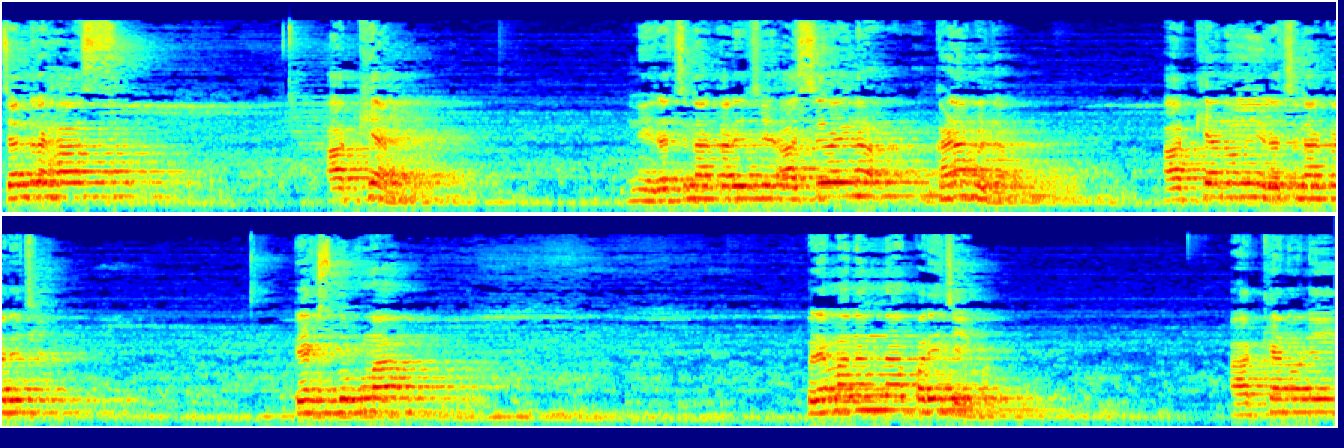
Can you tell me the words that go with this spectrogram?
ચંદ્રહાસ આખ્યાનની રચના કરી છે. આ સિવાયના ઘણા બધા આખ્યાનોની રચના કરી છે. ટેક્સ્ટબુકમાં પ્રેમાનંદના પરિચયમાં આખ્યાનોની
